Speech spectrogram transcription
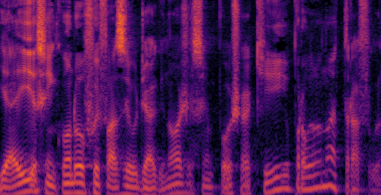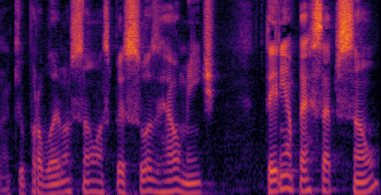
E aí, assim, quando eu fui fazer o diagnóstico, assim, poxa, aqui o problema não é tráfego, né? Aqui o problema são as pessoas realmente terem a percepção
